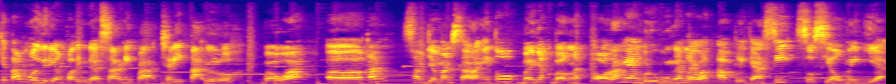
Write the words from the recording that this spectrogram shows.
kita mulai dari yang paling dasar nih Pak, cerita dulu bahwa uh, kan zaman sekarang itu banyak banget orang yang berhubungan lewat aplikasi sosial media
